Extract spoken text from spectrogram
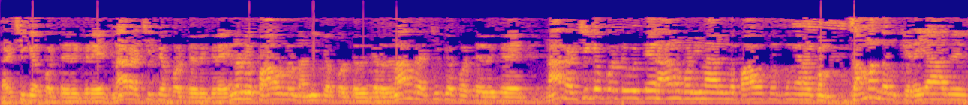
ரட்சிக்கப்பட்டு இருக்கிறேன் நான் ரட்சிக்கப்பட்டு இருக்கிறேன் என்னுடைய பாவங்கள் மன்னிக்கப்பட்டு இருக்கிறது நான் ரட்சிக்கப்பட்டு இருக்கிறேன் நான் ரட்சிக்கப்பட்டு விட்டேன். நானும் படினால் இந்த பாவத்திற்கும் எனக்கும் சம்பந்தம் கிடையாது.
